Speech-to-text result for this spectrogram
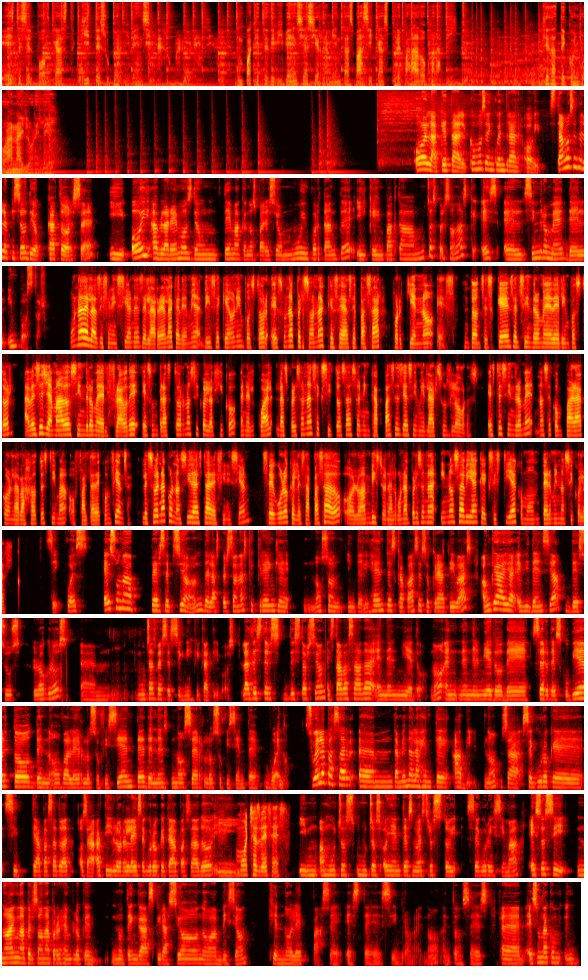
Este es el podcast Kit de Supervivencia. Un paquete de vivencias y herramientas básicas preparado para ti. Quédate con Joana y Lorelei. Hola, ¿qué tal? ¿Cómo se encuentran hoy? Estamos en el episodio 14 y hoy hablaremos de un tema que nos pareció muy importante y que impacta a muchas personas, que es el síndrome del impostor. Una de las definiciones de la Real Academia dice que un impostor es una persona que se hace pasar por quien no es. Entonces, ¿qué es el síndrome del impostor? A veces llamado síndrome del fraude, es un trastorno psicológico en el cual las personas exitosas son incapaces de asimilar sus logros. Este síndrome no se compara con la baja autoestima o falta de confianza. ¿Les suena conocida esta definición? Seguro que les ha pasado o lo han visto en alguna persona y no sabían que existía como un término psicológico. Sí, pues es una percepción de las personas que creen que no son inteligentes, capaces o creativas, aunque haya evidencia de sus logros em, muchas veces significativos. La distorsión está basada en el miedo, ¿no? En, en, el miedo de ser descubierto, de no valer lo suficiente, de no ser lo suficiente bueno. Suele pasar em, también a la gente hábil, ¿no? O sea, seguro que si te ha pasado, o sea, a ti Lorelei seguro que te ha pasado y... Muchas veces. Y a muchos, muchos oyentes nuestros estoy segurísima. Eso sí, no hay una persona, por ejemplo, que no tenga aspiración o ambición que no le pase este síndrome, ¿no? Entonces, em, es una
